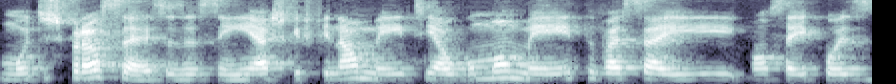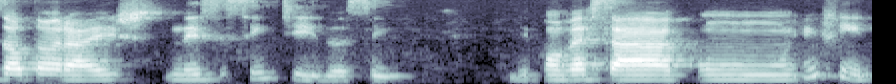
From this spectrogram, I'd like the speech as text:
muitos processos, assim, e acho que finalmente, em algum momento, vai sair, vão sair coisas autorais nesse sentido, assim, de conversar com, enfim,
